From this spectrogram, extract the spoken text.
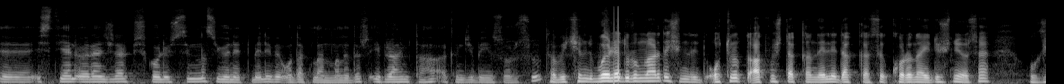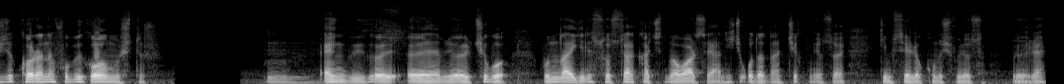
e, isteyen öğrenciler psikolojisini nasıl yönetmeli ve odaklanmalıdır? İbrahim Taha Akıncı Bey'in sorusu. Tabii şimdi böyle durumlarda şimdi oturup da 60 dakikanın 50 dakikası koronayı düşünüyorsa o kişi koronafobik olmuştur. Hmm. En büyük önemli ölçü bu. Bununla ilgili sosyal kaçınma varsa yani hiç odadan çıkmıyorsa, kimseyle konuşmuyorsa böyle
